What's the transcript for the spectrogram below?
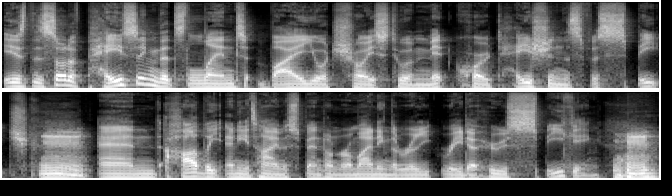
is the sort of pacing that's lent by your choice to omit quotations for speech, mm. and hardly any time spent on reminding the re- reader who's speaking. Mm-hmm.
